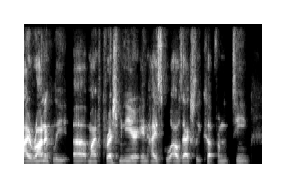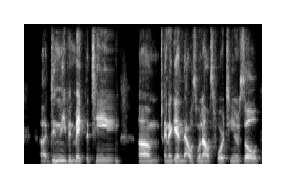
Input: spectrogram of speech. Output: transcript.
ironically, uh, my freshman year in high school, I was actually cut from the team. Uh, didn't even make the team. Um, and again, that was when I was 14 years old.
